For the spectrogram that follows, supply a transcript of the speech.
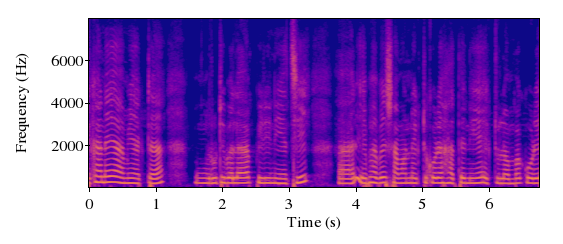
এখানে আমি একটা রুটিবেলা পিড়ি নিয়েছি। আর এভাবে সামান্য একটু করে হাতে নিয়ে একটু লম্বা করে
